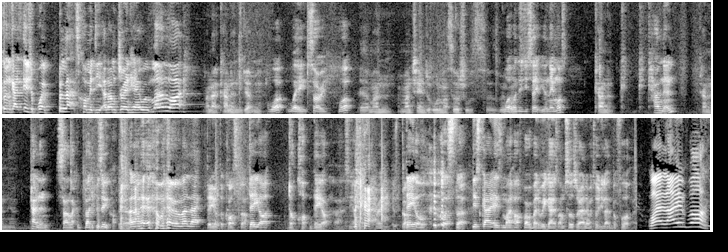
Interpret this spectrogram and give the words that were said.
going on guys, it's your boy Blacks Comedy and I'm joined here with man like... Man, that Canon, you get me? What? Wait, sorry, what? Yeah, man, man changed all of my socials. So it's a bit What, what did you say your name was? Canon. Cannon? Canon, yeah. Cannon sound like a bloody bazooka. And I'm here, I'm here with man like... Day of the Costa. Day are the co- they are. Uh, see, I'm already. gone. Dale Costa. This guy is my half brother, by the way, guys. I'm so sorry I never told you that before. Why lying for?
